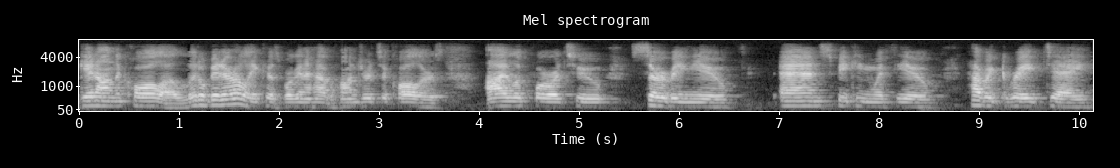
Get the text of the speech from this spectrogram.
get on the call a little bit early because we're going to have hundreds of callers. I look forward to serving you and speaking with you. Have a great day.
